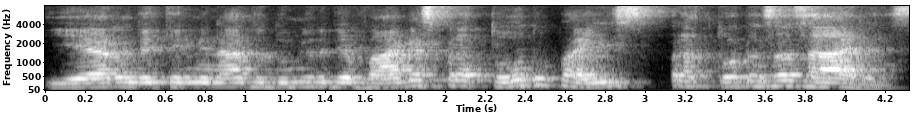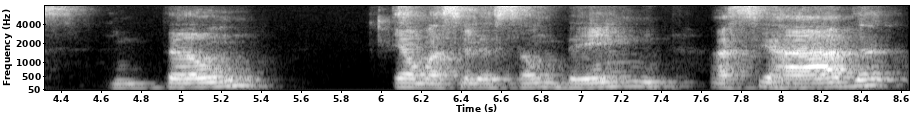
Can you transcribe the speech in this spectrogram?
e era um determinado número de vagas para todo o país, para todas as áreas. Então, é uma seleção bem acirrada.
